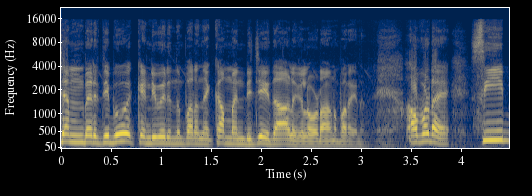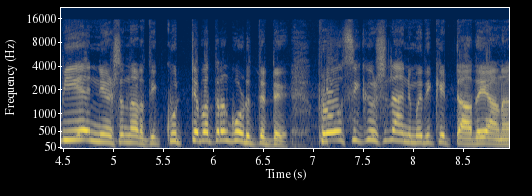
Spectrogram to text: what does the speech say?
ചെമ്പരത്തി പൂ വെക്കേണ്ടി എന്ന് പറഞ്ഞ കമന്റ് ചെയ്ത ആളുകളോടാണ് പറയുന്നത്. അവിടെ സി ബി ഐ അന്വേഷണം നടത്തി കുറ്റപത്രം കൊടുത്തിട്ട് പ്രോസിക്യൂഷൻ അനുമതി കിട്ടാതെയാണ്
